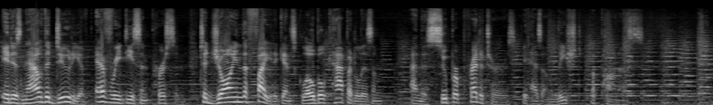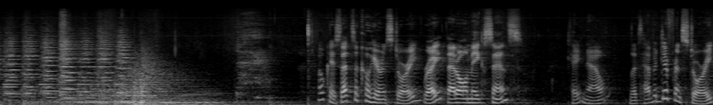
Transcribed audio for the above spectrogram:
It is now the duty of every decent person to join the fight against global capitalism and the super predators it has unleashed upon us. Okay, so that's a coherent story, right? That all makes sense. Okay, now let's have a different story.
